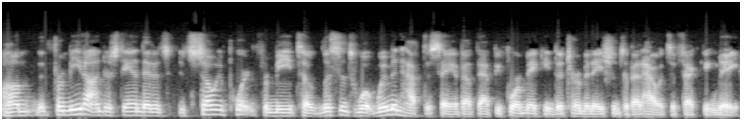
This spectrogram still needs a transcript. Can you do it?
Um, for me to understand understand that it's it's so important for me to listen to what women have to say about that before making determinations about how it's affecting me.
